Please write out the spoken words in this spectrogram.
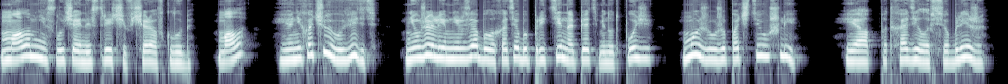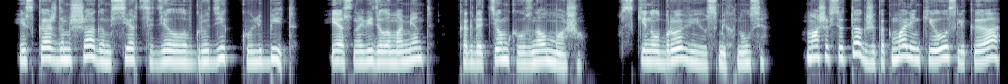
Мало мне случайной встречи вчера в клубе. Мало? Я не хочу его видеть. Неужели им нельзя было хотя бы прийти на пять минут позже? Мы же уже почти ушли. Я подходила все ближе, и с каждым шагом сердце делало в груди кульбит. Ясно видела момент, когда Тёмка узнал Машу. Скинул брови и усмехнулся. Маша все так же, как маленький ослик и А,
